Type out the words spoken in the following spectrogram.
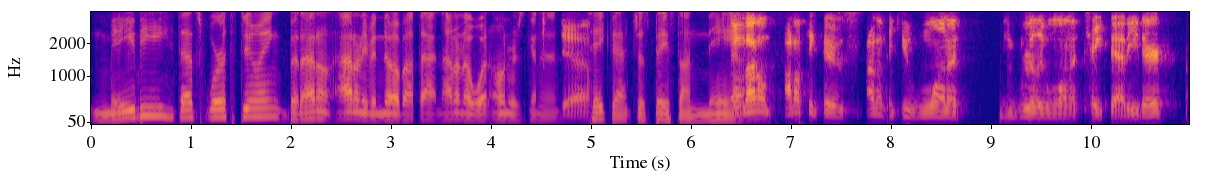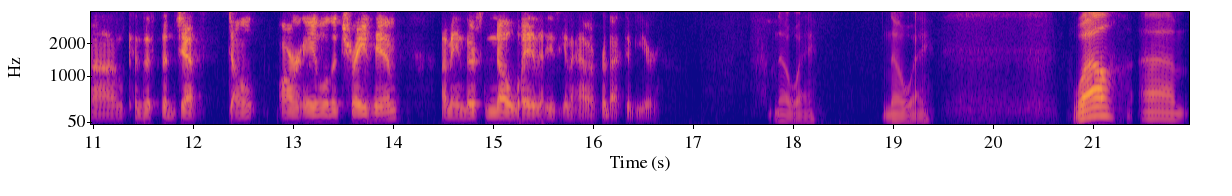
maybe that's worth doing, but I don't I don't even know about that, and I don't know what owner's gonna yeah. take that just based on name. And I don't I don't think there's I don't think you want to you really want to take that either, because um, if the Jets don't aren't able to trade him, I mean, there's no way that he's gonna have a productive year. No way, no way. Well, um,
